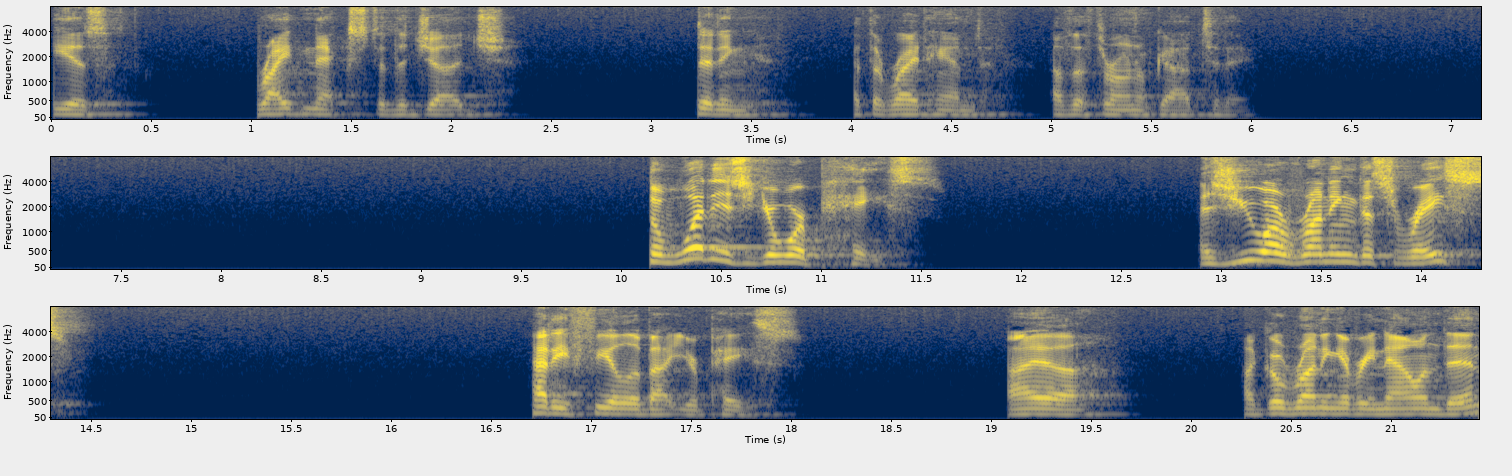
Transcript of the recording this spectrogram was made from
He is right next to the judge, sitting at the right hand of the throne of God today. So, what is your pace? As you are running this race, how do you feel about your pace? I, uh, I go running every now and then.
